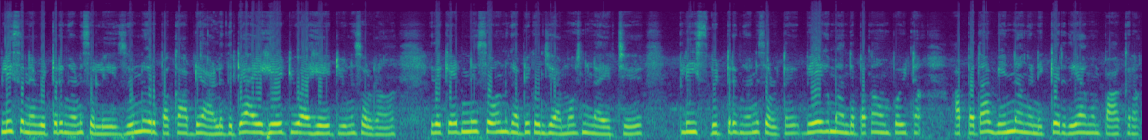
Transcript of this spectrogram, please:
ப்ளீஸ் என்னை விட்டுருங்கன்னு சொல்லி ஜுன் ஒரு பக்கம் அப்படியே அழுதுட்டு I hate you I hate யூன்னு சொல்கிறான் இதை கேட்டுன்னு சோனுக்கு அப்படியே கொஞ்சம் எமோஷனல் ஆயிடுச்சு ப்ளீஸ் விட்டுருங்கன்னு சொல்லிட்டு வேகமாக அந்த பக்கம் அவன் போயிட்டான். அப்போ தான் வின் அங்கே நிற்கிறதே அவன் பார்க்குறான்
